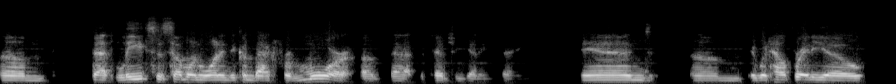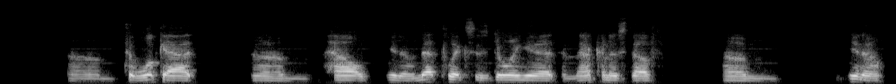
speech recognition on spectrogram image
Um, that leads to someone wanting to come back for more of that attention-getting thing, and um, it would help radio um, to look at um, how you know Netflix is doing it and that kind of stuff. Um, you know,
